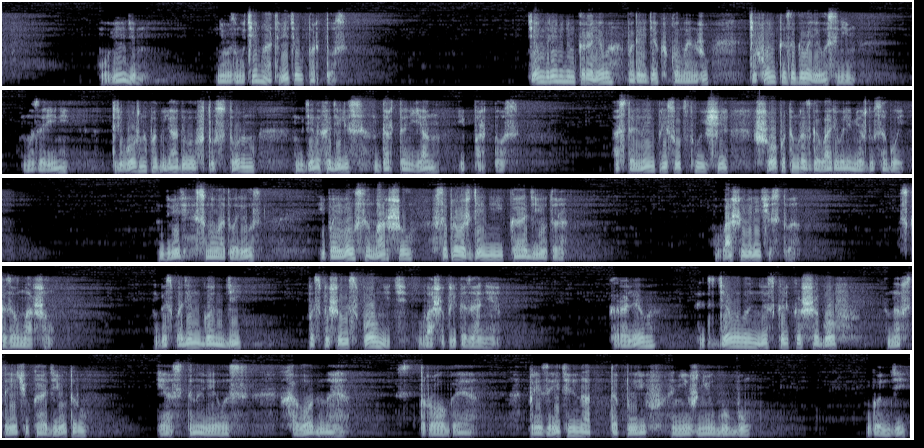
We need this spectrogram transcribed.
«Увидим», — невозмутимо ответил Портос. «Портос». Тем временем королева, подойдя к Коменжу, тихонько заговорила с ним. Мазарини тревожно поглядывал в ту сторону, где находились Д'Артаньян и Портос. Остальные присутствующие шепотом разговаривали между собой. Дверь снова отворилась, и появился маршал в сопровождении коадьютора — «Ваше Величество», — сказал маршал, — «господин Гонди поспешил исполнить ваше приказание». Королева сделала несколько шагов навстречу к адъютору и остановилась, холодная, строгая, презрительно оттопырив нижнюю губу. Гонди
